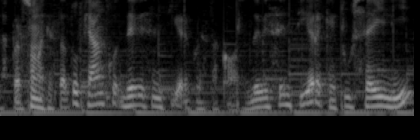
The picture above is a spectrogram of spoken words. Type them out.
la persona che sta al tuo fianco deve sentire questa cosa, deve sentire che tu sei lì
